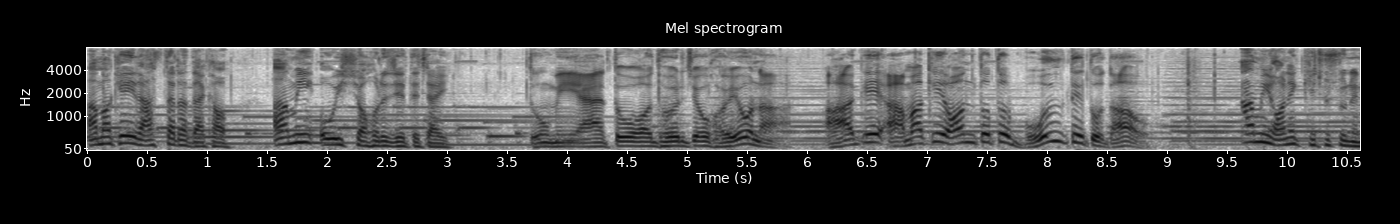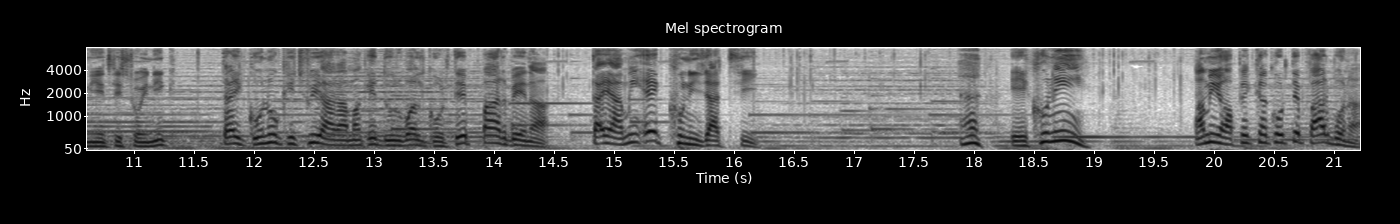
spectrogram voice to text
আমাকে এই রাস্তাটা দেখাও। আমি ওই শহরে যেতে চাই। তুমি এত অধৈর্য হয়েও না। আগে আমাকে অন্তত বলতে তো দাও। আমি অনেক কিছু শুনে নিয়েছি সৈনিক। তাই কোনো কিছুই আর আমাকে দুর্বল করতে পারবে না। তাই আমি এক্ষুনি যাচ্ছি। হ্যাঁ এক্ষুনি? আমি অপেক্ষা করতে পারব না।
